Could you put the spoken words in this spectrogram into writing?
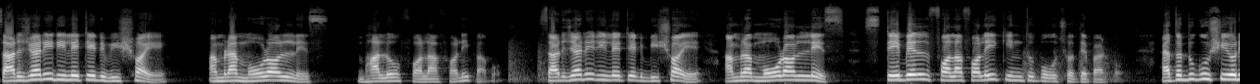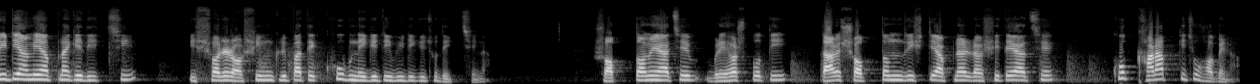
সার্জারি রিলেটেড বিষয়ে আমরা মোরললেস ভালো ফলাফলই পাবো। সার্জারি রিলেটেড বিষয়ে আমরা মোরললেস স্টেবল ফলাফলেই কিন্তু পৌঁছতে পারব। এতটুকু শিওরিটি আমি আপনাকে দিচ্ছি, ঈশ্বরের অসীম কৃপাতে খুব নেগেটিভিটি কিছু দেখছি না। সপ্তমে আছে বৃহস্পতি, তার সপ্তম দৃষ্টি আপনার রাশিতে আছে, খুব খারাপ কিছু হবে না।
